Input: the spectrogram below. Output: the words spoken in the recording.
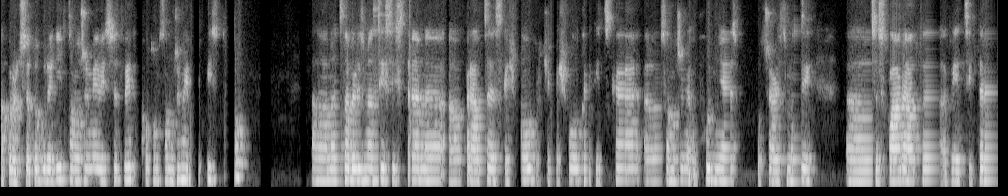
a proč se to bude dít, samozřejmě vysvětlit a potom samozřejmě vypíst to. Nastavili jsme si systém eh, práce s cashflow, protože cashflow kritické, eh, samozřejmě obchodně, potřebovali jsme si se skládat věci, které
